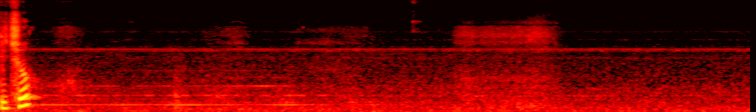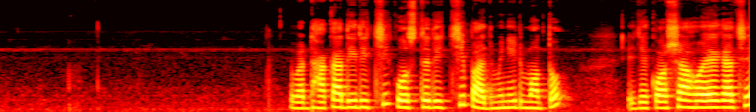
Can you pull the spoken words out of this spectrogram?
কিছু এবার ঢাকা দিয়ে দিচ্ছি, কষতে দিচ্ছি পাঁচ মিনিট মতো। এই যে কষা হয়ে গেছে,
